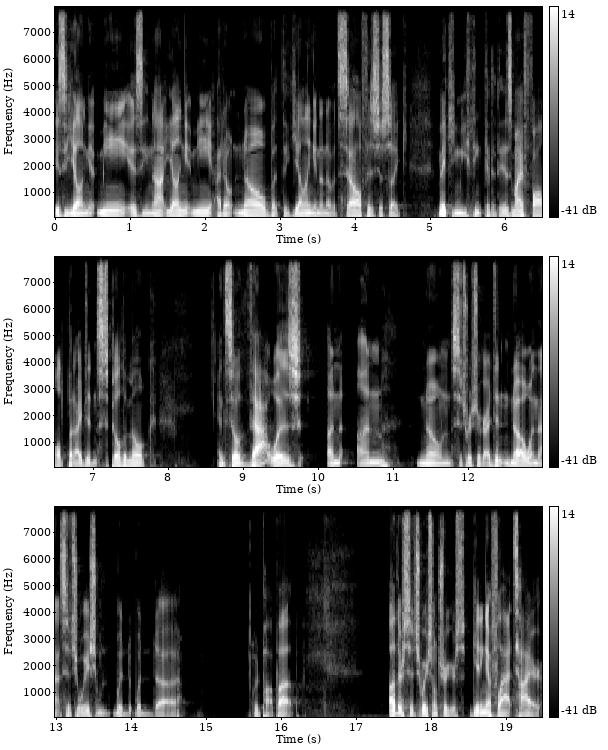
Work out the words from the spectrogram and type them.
Is he yelling at me? Is he not yelling at me? I don't know but the yelling in and of itself is just like making me think that it is my fault but i didn't spill the milk. And so that was an unknown situation i didn't know when that situation would would uh, would pop up other situational triggers getting a flat tire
